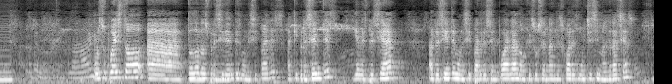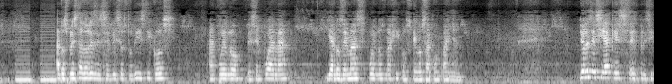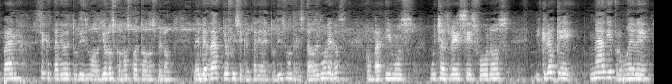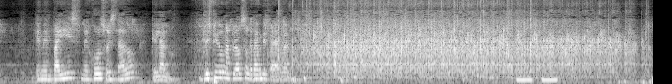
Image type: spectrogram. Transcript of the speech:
Por supuesto, a todos los presidentes municipales aquí presentes y en especial al presidente municipal de Zempoala, don Jesús Hernández Juárez, muchísimas gracias. A los prestadores de servicios turísticos, al pueblo de Zempoala y a los demás pueblos mágicos que nos acompañan. Yo les decía que es el principal secretario de Turismo, yo los conozco a todos, pero en verdad yo fui secretaria de Turismo del Estado de Morelos, compartimos muchas veces foros y creo que nadie promueve en el país mejor su estado que Lalo. Les pido un aplauso grande para Lalo.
